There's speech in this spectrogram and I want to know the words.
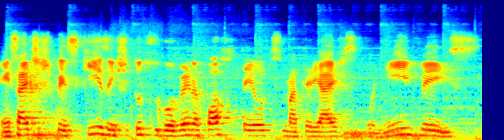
Em sites de pesquisa, institutos do governo, eu posso ter outros materiais disponíveis.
